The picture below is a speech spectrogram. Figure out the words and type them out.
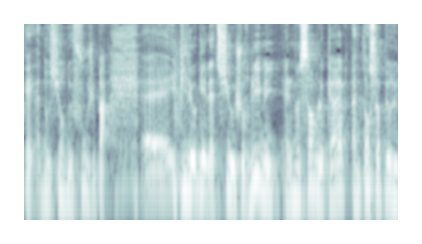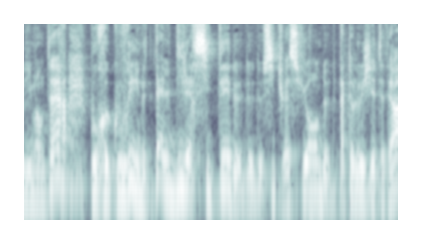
la notion de fou, je ne vais pas euh, épiloguer là-dessus aujourd'hui, mais elle me semble quand même un tant soit peu rudimentaire pour recouvrir une telle diversité de, situations, de, pathologies, etc.,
